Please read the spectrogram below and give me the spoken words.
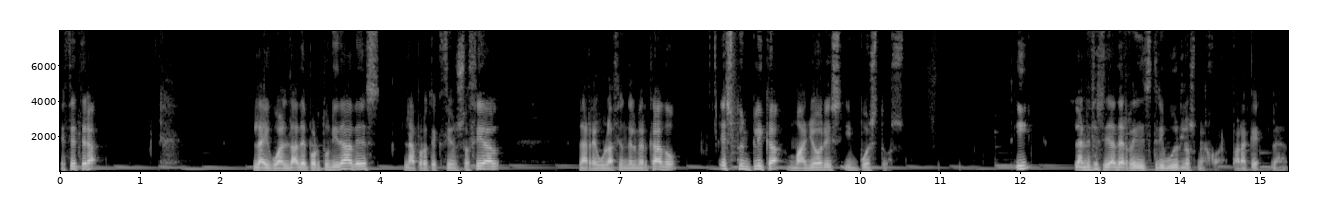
etc. La igualdad de oportunidades, la protección social, la regulación del mercado. Esto implica mayores impuestos y la necesidad de redistribuirlos mejor para que la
